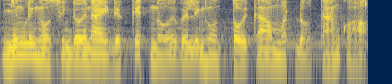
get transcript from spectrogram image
những linh hồn sinh đôi này được kết nối với linh hồn tối cao mật độ 8 của họ.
